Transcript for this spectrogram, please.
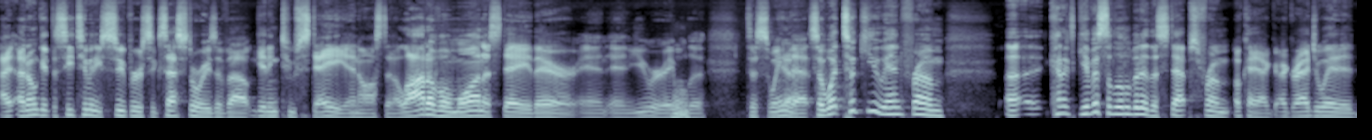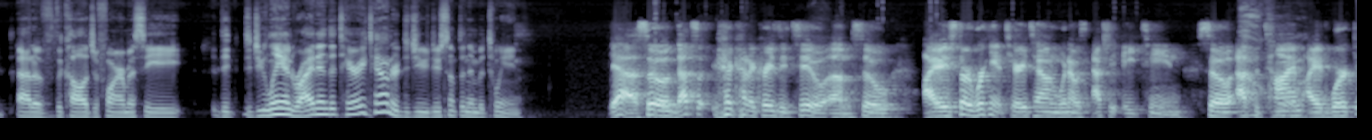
I, I don't get to see too many super success stories about getting to stay in Austin. A lot of them want to stay there, and and you were able to to swing Yeah. that. So what took you in from? Uh, kind of give us a little bit of the steps from okay I, I graduated out of the college of pharmacy did, did you land right into Tarrytown or did you do something in between Yeah, so that's kind of crazy too. Um, so I started working at Tarrytown when I was actually 18. So at Oh, the time, cool. I had worked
